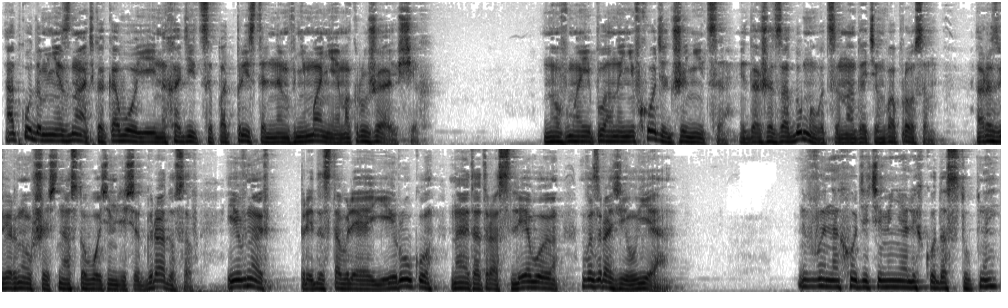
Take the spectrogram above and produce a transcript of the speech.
Откуда мне знать, каково ей находиться под пристальным вниманием окружающих? Но в мои планы не входит жениться и даже задумываться над этим вопросом. развернувшись на 180 градусов и вновь предоставляя ей руку, на этот раз левую, возразил я. «Вы находите меня легко доступной?»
